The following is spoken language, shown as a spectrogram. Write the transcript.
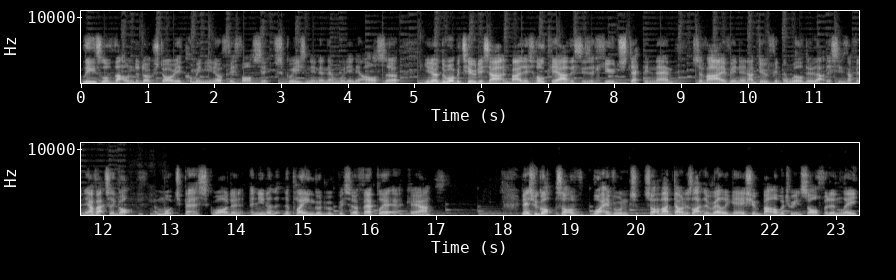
Leeds love that underdog story coming, you know fifth or sixth, squeezing in and then winning it. Also, you know they won't be too disheartened by this. Hull KR, this is a huge step in them surviving, and I do think they will do that this season. I think they have actually got a much better squad, and and you know they're playing good rugby, so fair play to KR. Next, we've got sort of what everyone sort of had down as like the relegation battle between Salford and Leigh.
